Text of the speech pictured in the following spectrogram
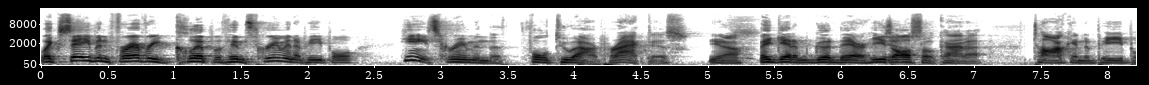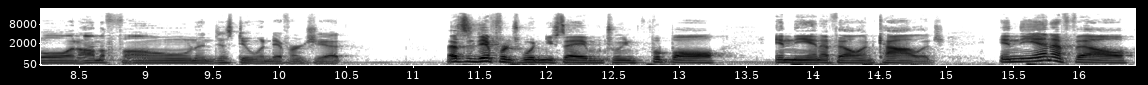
Like Saban, for every clip of him screaming at people, he ain't screaming the full two hour practice. You know, they get him good there. He's also kind of talking to people and on the phone and just doing different shit. That's the difference, wouldn't you say, between football in the NFL and college? In the NFL,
